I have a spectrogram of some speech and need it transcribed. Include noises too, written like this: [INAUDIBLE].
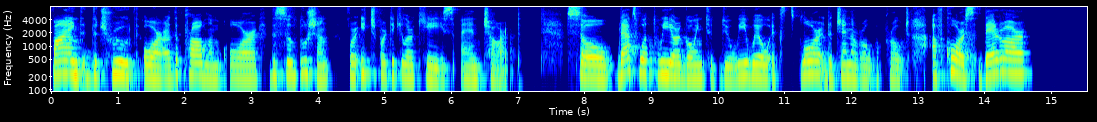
find the truth or the problem or the solution for each particular case and chart. So that's what we are going to do. We will explore the general approach. Of course, there are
